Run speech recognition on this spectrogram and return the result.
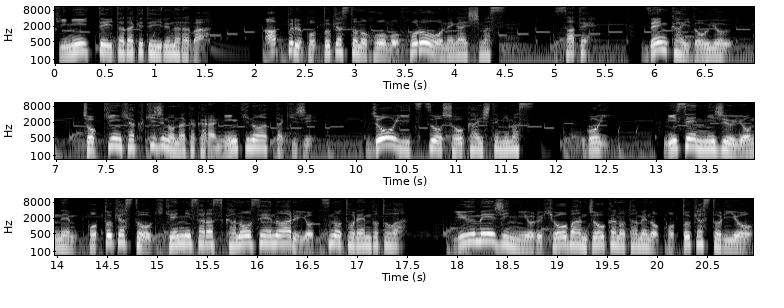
気に入っていただけているならば Apple Podcast の方もフォローお願いします。さて前回同様直近100記事の中から人気のあった記事上位5つを紹介してみます。5位2024年ポッドキャストを危険にさらす可能性のある4つのトレンドとは有名人による評判浄化のためのポッドキャスト利用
